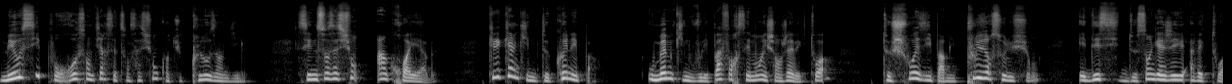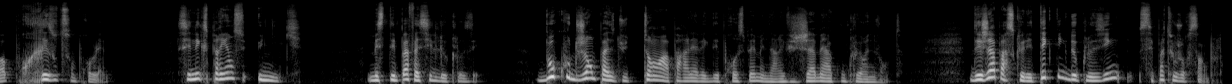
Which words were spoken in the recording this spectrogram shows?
mais aussi pour ressentir cette sensation quand tu closes un deal. C'est une sensation incroyable. Quelqu'un qui ne te connaît pas, ou même qui ne voulait pas forcément échanger avec toi, te choisit parmi plusieurs solutions et décide de s'engager avec toi pour résoudre son problème. C'est une expérience unique, mais ce n'est pas facile de closer. Beaucoup de gens passent du temps à parler avec des prospects mais n'arrivent jamais à conclure une vente. Déjà parce que les techniques de closing, c'est pas toujours simple.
